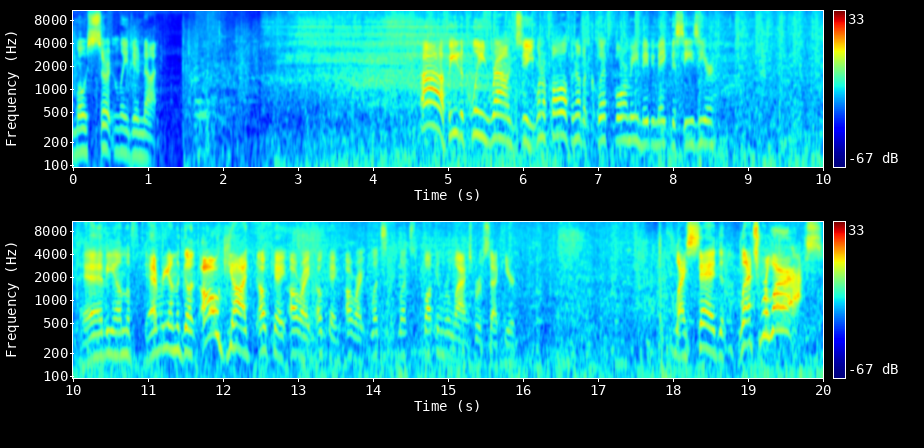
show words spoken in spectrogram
most certainly do not. Ah, Beetle Queen round two. You want to fall off another cliff for me? Maybe make this easier? Heavy on the heavy on the gun. Oh god. Okay. All right. Okay. All right. Let's let's fucking relax for a sec here. I said, let's relax!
